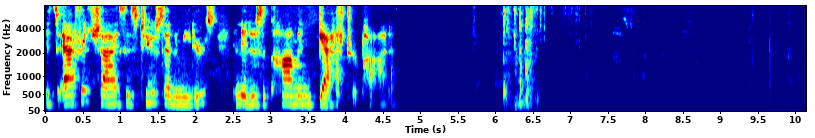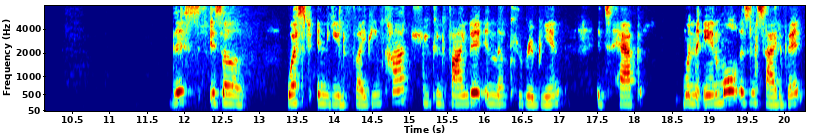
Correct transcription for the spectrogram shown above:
Its average size is two centimeters and it is a common gastropod. This is a West Indian fighting conch. You can find it in the Caribbean. Its hap- when the animal is inside of it,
